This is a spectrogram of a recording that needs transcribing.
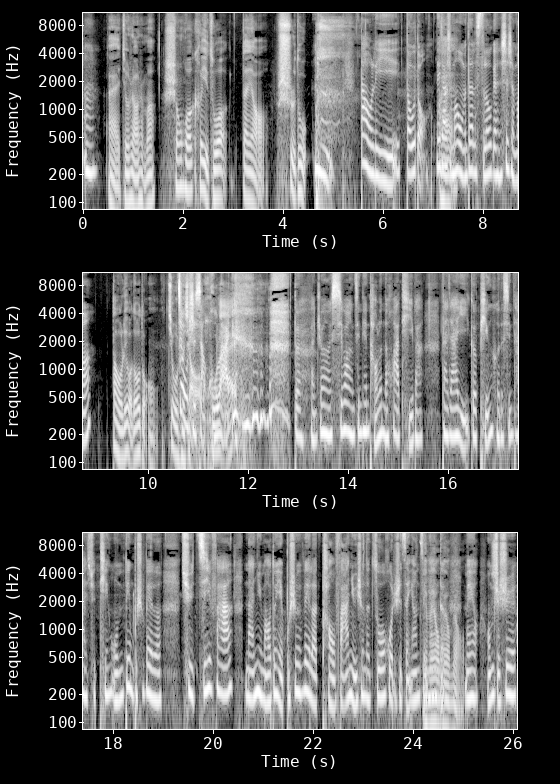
嗯哎，就是要什么生活可以作，但要适度，嗯，道理都懂。那叫什么？我们的 slogan 是什么？道理我都懂，就是就是想胡来。对，反正希望今天讨论的话题吧，大家以一个平和的心态去听。我们并不是为了去激发男女矛盾，也不是为了讨伐女生的作，或者是怎样怎样的。有没有没有，没有，我们只是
